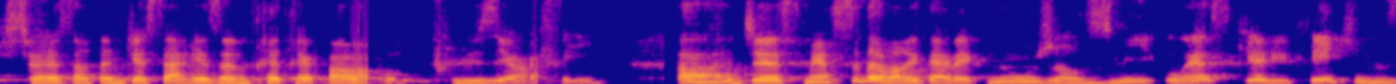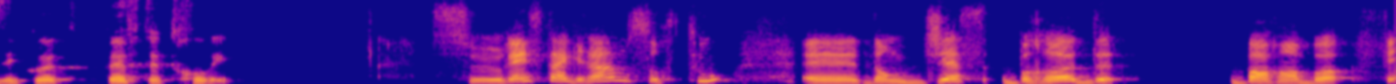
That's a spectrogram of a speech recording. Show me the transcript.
je suis certaine que ça résonne très, très fort pour plusieurs filles. Ah, Jess, merci d'avoir été avec nous aujourd'hui. Où est-ce que les filles qui nous écoutent peuvent te trouver? Sur Instagram surtout. Euh, donc, Jess Brod, barre en bas, fit.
